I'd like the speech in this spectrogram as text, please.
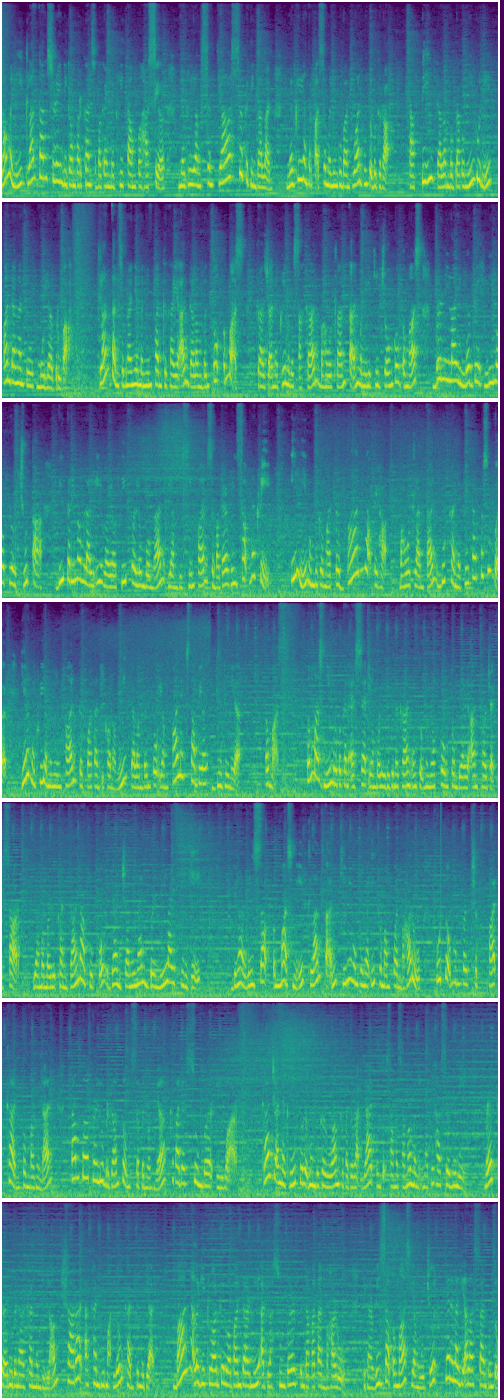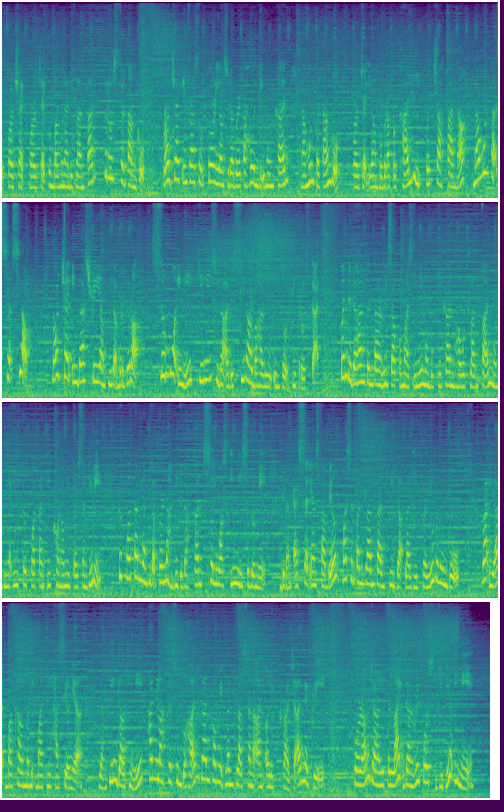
Selama ni, Kelantan sering digambarkan sebagai negeri tanpa hasil, negeri yang sentiasa ketinggalan, negeri yang terpaksa menunggu bantuan untuk bergerak. Tapi dalam beberapa minggu ni, pandangan tu mula berubah. Kelantan sebenarnya menyimpan kekayaan dalam bentuk emas. Kerajaan negeri mengesahkan bahawa Kelantan memiliki jonggong emas bernilai lebih 50 juta diterima melalui royalti perlombongan yang disimpan sebagai rizab negeri. Ini membuka mata banyak pihak bahawa Kelantan bukan negeri tanpa sumber. Ia negeri yang menyimpan kekuatan ekonomi dalam bentuk yang paling stabil di dunia. Emas. Emas ni merupakan aset yang boleh digunakan untuk menyokong pembiayaan projek besar yang memerlukan dana kukuh dan jaminan bernilai tinggi. Dengan rizab emas ni, Kelantan kini mempunyai kemampuan baharu untuk mempercepatkan pembangunan tanpa perlu bergantung sepenuhnya kepada sumber luar. Kerajaan negeri turut membuka ruang kepada rakyat untuk sama-sama menikmati hasil bumi. Mereka dibenarkan mendulang syarat akan dimaklumkan kemudian. Banyak lagi keluarga luar bandar ni adalah sumber pendapatan baharu. Dengan rizab emas yang wujud, tiada lagi alasan untuk projek-projek pembangunan di Kelantan terus tertangguh. Projek infrastruktur yang sudah bertahun diumumkan namun tertangguh. Projek yang beberapa kali pecah tanah namun tak siap-siap. Projek industri yang tidak bergerak. Semua ini kini sudah ada sinar baharu untuk diteruskan. Pendedahan tentang rizab emas ini membuktikan bahawa Kelantan mempunyai kekuatan ekonomi tersendiri kekuatan yang tidak pernah didedahkan seluas ini sebelum ni. Dengan aset yang stabil, masa depan Kelantan tidak lagi perlu menunggu. Rakyat bakal menikmati hasilnya. Yang tinggal kini hanyalah kesungguhan dan komitmen pelaksanaan oleh kerajaan negeri. Korang jangan lupa like dan repost video ini.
